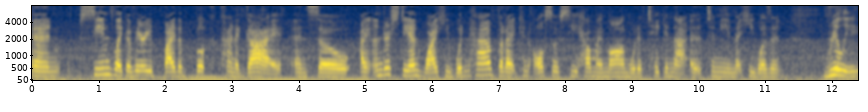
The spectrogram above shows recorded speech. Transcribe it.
And seemed like a very by the book kind of guy. And so I understand why he wouldn't have, but I can also see how my mom would have taken that uh, to mean that he wasn't really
